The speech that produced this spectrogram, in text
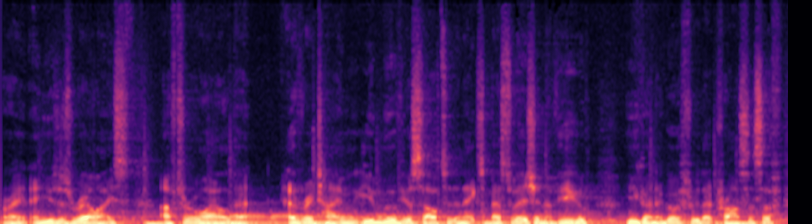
right? And you just realize after a while that every time you move yourself to the next best version of you, you're going to go through that process of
